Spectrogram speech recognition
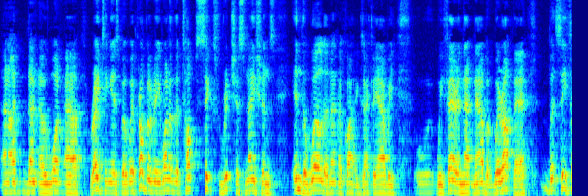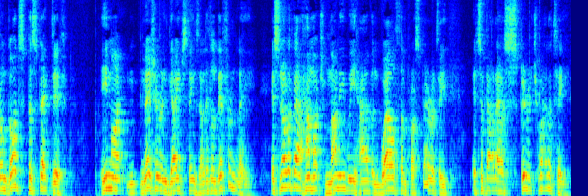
and I don't know what our rating is, but we're probably one of the top six richest nations in the world. I don't know quite exactly how we we fare in that now, but we're up there. But see, from God's perspective, He might measure and gauge things a little differently. It's not about how much money we have and wealth and prosperity. It's about our spirituality.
